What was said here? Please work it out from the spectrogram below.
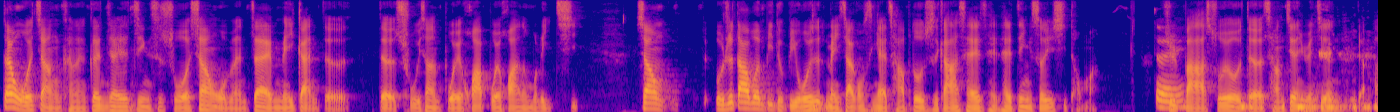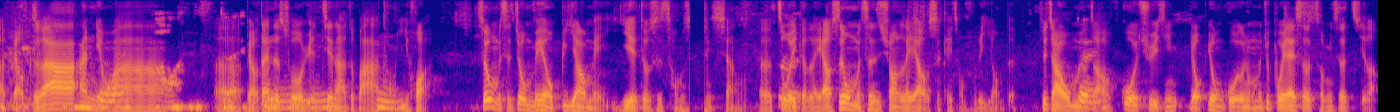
但我讲可能更加接近是说，像我们在美感的的处理上不会花不会花那么力气。像我觉得大部分 B to B 或者每家公司应该差不多是刚刚才才才定设计系统嘛，去对，把所有的常见元件表啊表格啊、按钮啊、呃表单的所有元件啊，都把它统一化。所以，我们其实就没有必要每一页都是重新想呃做一个 layout，所以我们甚至希望 layout 是可以重复利用的。所以，假如我们有找到过去已经有用过我们就不会再设重新设计了。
